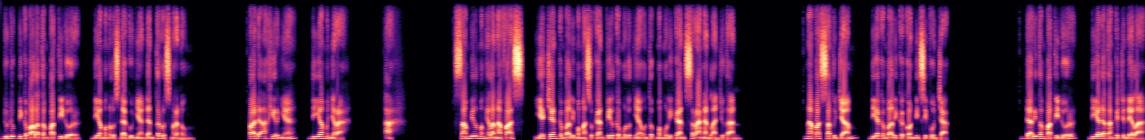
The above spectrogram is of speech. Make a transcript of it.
Duduk di kepala tempat tidur, dia mengelus dagunya dan terus merenung. Pada akhirnya, dia menyerah. Ah! Sambil menghela nafas, Ye Chen kembali memasukkan pil ke mulutnya untuk memulihkan serangan lanjutan. Napas satu jam, dia kembali ke kondisi puncak. Dari tempat tidur, dia datang ke jendela,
